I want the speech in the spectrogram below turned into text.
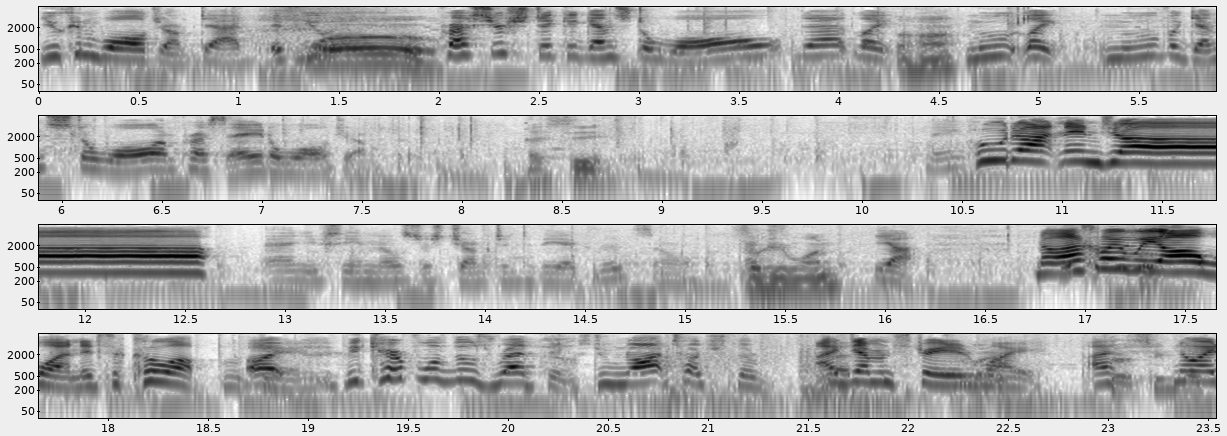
You can wall jump, Dad. If you Whoa. press your stick against a wall, Dad, like Uh-huh. move like move against a wall and press A to wall jump. I see. Who dot ninja? And you see Mills just jumped into the exit, so So he won. yeah. No, actually we all won. It's a co-op game. Uh, be careful of those red things. Do not touch the. I demonstrated So, why. like, I, so no, like I a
